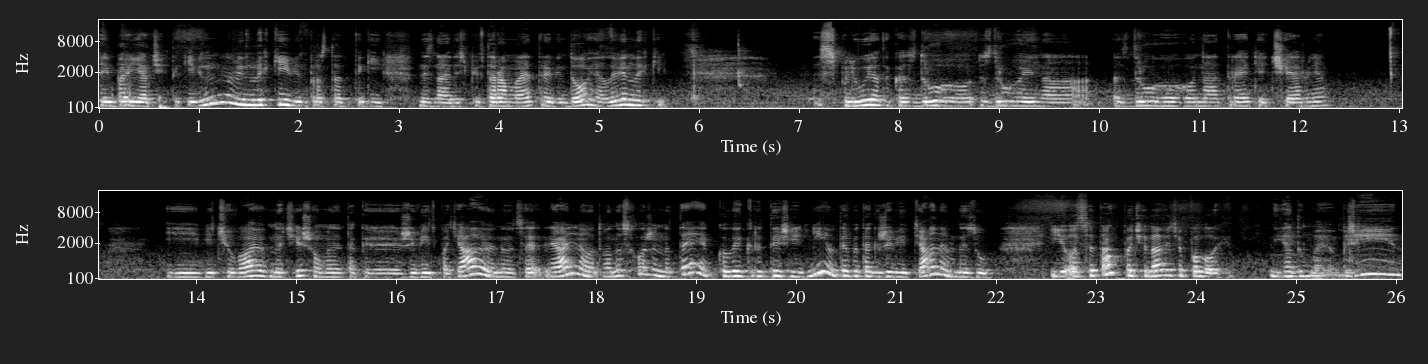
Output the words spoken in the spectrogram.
цей бар'єрчик такий. Він ну, він легкий, він просто такий, не знаю, десь півтора метри, він довгий, але він легкий. Сплю я така з другого, з другої на з другого на 3 червня. І відчуваю вночі, що в мене так е, живіт потягує. Ну це реально, от воно схоже на те, як коли критичні дні, у тебе так живіт тягне внизу. І оце так починаються пологи. Я думаю, блін,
